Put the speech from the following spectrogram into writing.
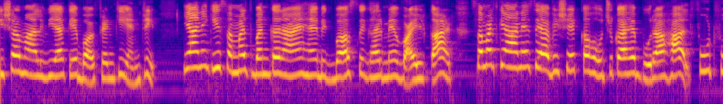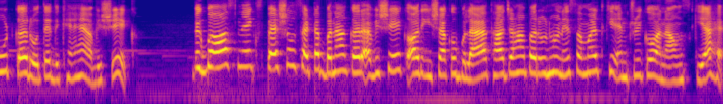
ईशा मालविया के बॉयफ्रेंड की एंट्री यानी कि समर्थ बनकर आए हैं बिग बॉस के घर में वाइल्ड कार्ड समर्थ के आने से अभिषेक का हो चुका है बुरा हाल फूट फूट कर रोते दिखे हैं अभिषेक। बिग बॉस ने एक स्पेशल सेटअप बनाकर अभिषेक और ईशा को बुलाया था, जहाँ पर उन्होंने समर्थ की एंट्री को अनाउंस किया है।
